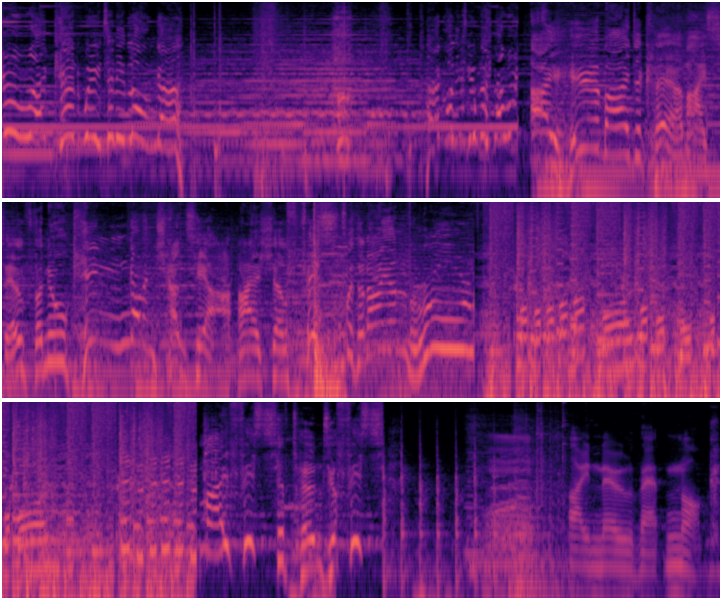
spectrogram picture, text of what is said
Oh, I can't wait any longer. I hereby declare myself the new king of Enchancia. I shall fist with an iron rule. My fists have turned to fists. I know that knock.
